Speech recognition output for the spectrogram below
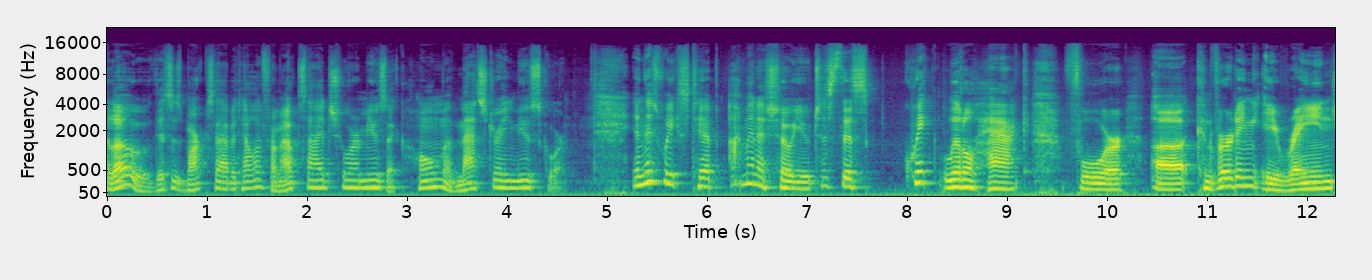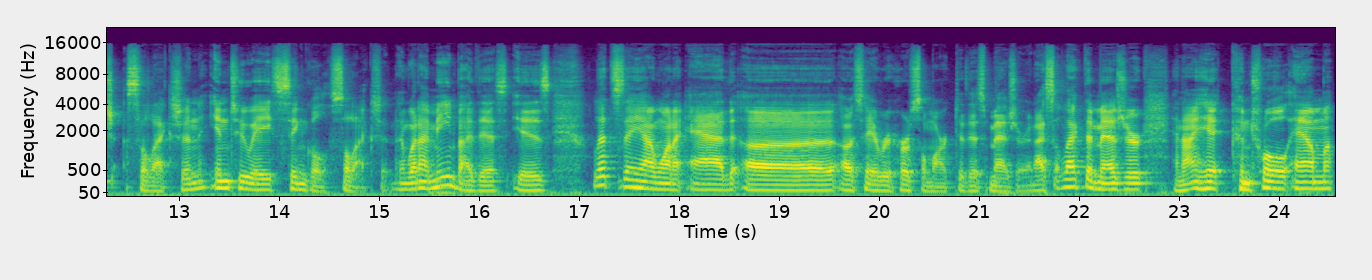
Hello, this is Mark Sabatella from Outside Shore Music, home of Mastering MuseScore. In this week's tip, I'm going to show you just this quick little hack for uh, converting a range selection into a single selection. And what I mean by this is, let's say I want to add, uh, uh, say, a rehearsal mark to this measure. And I select the measure and I hit Control M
